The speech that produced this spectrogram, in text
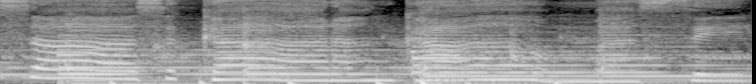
rasa sekarang kau masih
